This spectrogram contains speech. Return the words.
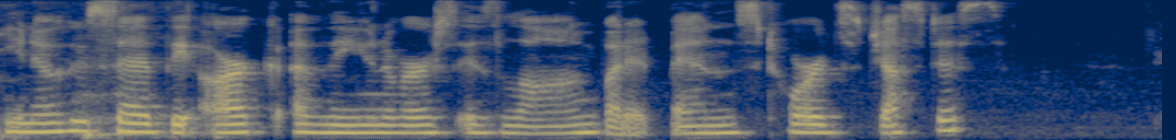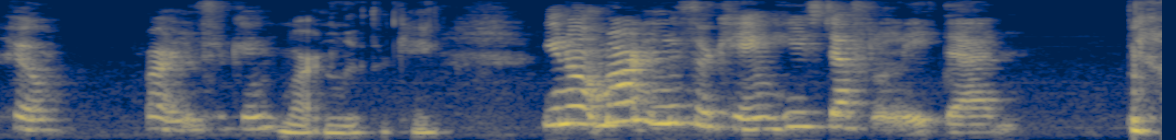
you know who said the arc of the universe is long, but it bends towards justice? Who? Martin Luther King. Martin Luther King. You know, Martin Luther King. He's definitely dead.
